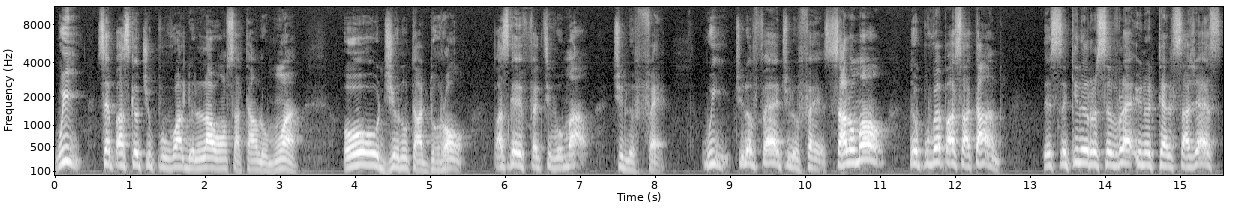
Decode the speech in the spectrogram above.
Oui, c'est parce que tu pourvois de là où on s'attend le moins. Oh Dieu, nous t'adorons parce qu'effectivement, tu le fais. Oui, tu le fais, tu le fais. Salomon ne pouvait pas s'attendre de ce qu'il recevrait une telle sagesse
